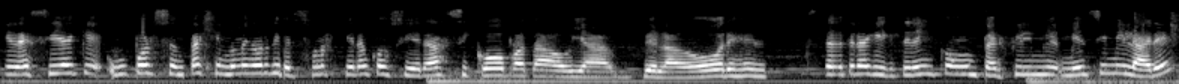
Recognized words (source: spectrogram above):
que decía que un porcentaje no menor de personas que eran consideradas psicópatas o ya violadores, etcétera, que tienen como un perfil bien similares,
